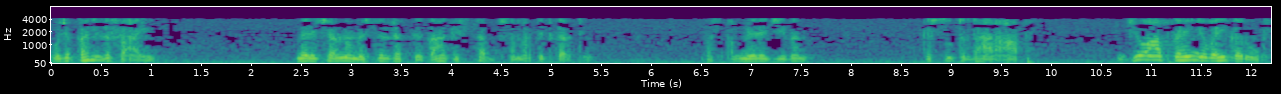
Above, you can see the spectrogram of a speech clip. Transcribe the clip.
वो जब पहली दफ़ा आई मेरे चरणों में सिर रख के कहा कि सब समर्पित करती हूँ। बस अब मेरे जीवन के सूत्रधार आप हैं। जो आप कहेंगे वही करूँगी।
